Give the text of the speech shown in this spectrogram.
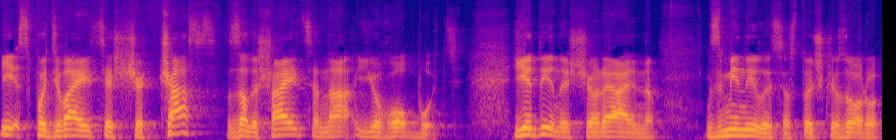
І сподівається, що час залишається на його боці. Єдине, що реально змінилося з точки зору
